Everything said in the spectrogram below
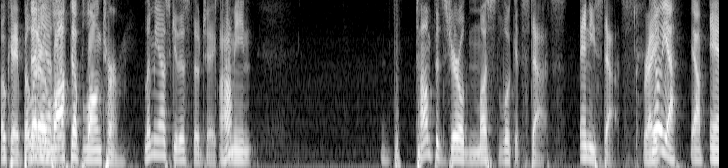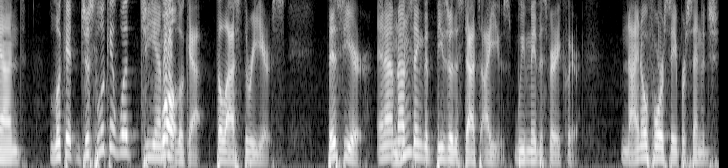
Okay, but that are locked up long term. Let me ask you this though, Jake. Uh-huh. I mean, Tom Fitzgerald must look at stats, any stats, right? Oh yeah, yeah. and look at just look at what GMs Well- look at the last three years. This year, and I'm not Mhm. saying that these are the stats I use. We've made this very clear. 904 save percentage,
